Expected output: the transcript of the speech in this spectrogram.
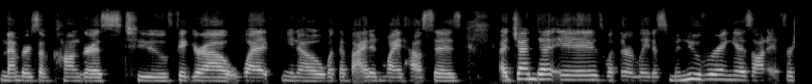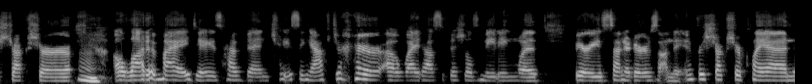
members of Congress to figure out what, you know, what the Biden White House's agenda is, what their latest maneuvering is on infrastructure. Mm. A lot of my days have been chasing after a White House officials meeting with various senators on the infrastructure plan.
